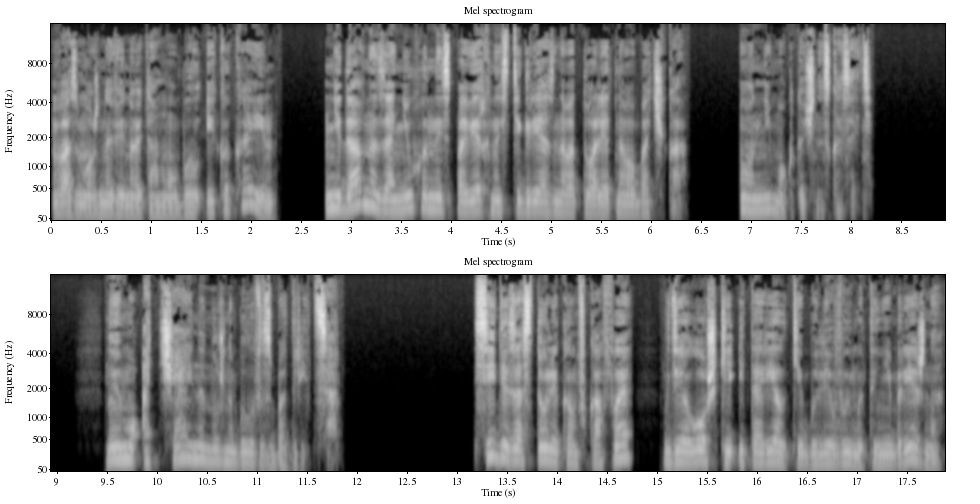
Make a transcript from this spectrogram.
Возможно, виной тому был и кокаин, недавно занюханный с поверхности грязного туалетного бачка. Он не мог точно сказать. Но ему отчаянно нужно было взбодриться. Сидя за столиком в кафе, где ложки и тарелки были вымыты небрежно,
